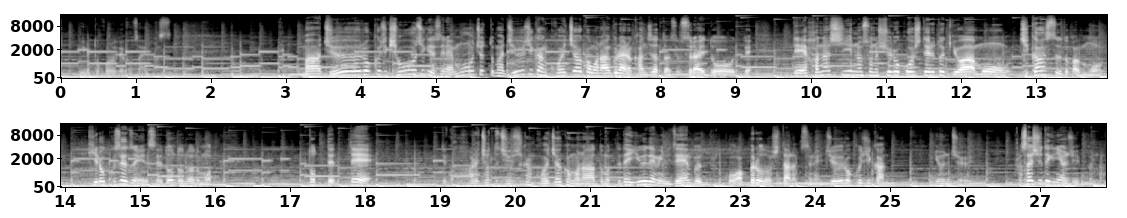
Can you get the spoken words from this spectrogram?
まあ16時正直ですねもうちょっとまあ10時間超えちゃうかもなぐらいの感じだったんですよスライドで。で話のその収録をしてる時はもう時間数とかもう記録せずにですねどんどんどんどんも取ってってでこれちょっと10時間超えちゃうかもなと思ってでユーデミに全部こうアップロードしたらですね。16時間40最終的に41分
